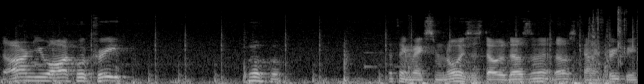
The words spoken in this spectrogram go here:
Darn you, aqua creep. that thing makes some noises, though, doesn't it? That was kind of creepy.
